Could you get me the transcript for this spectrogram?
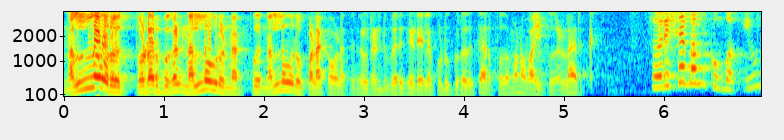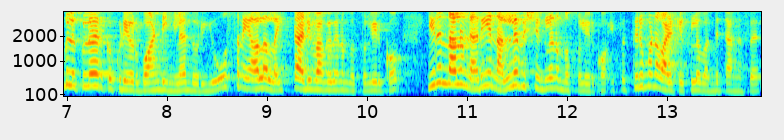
நல்ல ஒரு தொடர்புகள் நல்ல ஒரு நட்பு நல்ல ஒரு பழக்க வழக்கங்கள் ரெண்டு பேருக்கு இடையில கொடுக்கறதுக்கு அற்புதமான வாய்ப்புகள்லாம் இருக்கு. ஸோ ரிஷபம் கும்பம் இவங்களுக்குள்ளே இருக்கக்கூடிய ஒரு பாண்டிங்கில் இந்த ஒரு யோசனையால் லைட்டாக அடிவாங்குதுன்னு நம்ம சொல்லியிருக்கோம். இருந்தாலும் நிறைய நல்ல விஷயங்களும் நம்ம சொல்லியிருக்கோம். இப்போ திருமண வாழ்க்கைக்குள்ளே வந்துட்டாங்க சார்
